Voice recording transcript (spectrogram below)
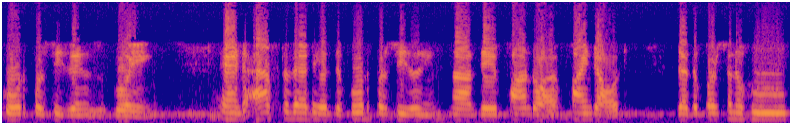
court proceedings going, and after that, in the court proceeding, uh, they found out, find out that the person who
